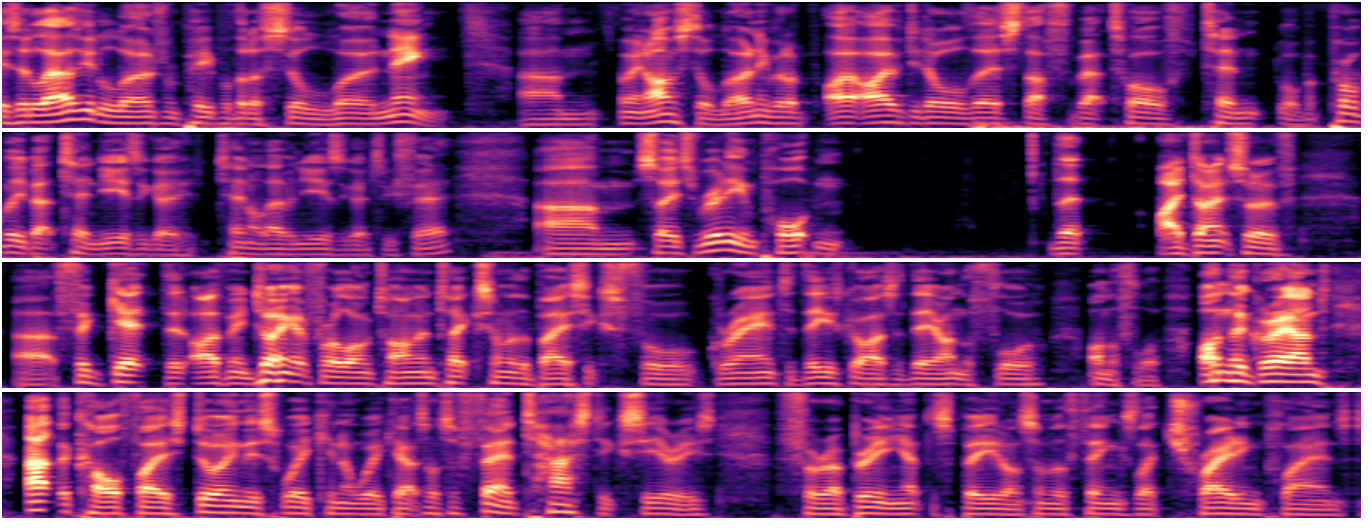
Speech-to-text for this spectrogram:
is it allows you to learn from people that are still learning. Um, I mean I'm still learning but I, I did all their stuff about 12 10 well probably about 10 years ago 10 11 years ago to be fair. Um, so it's really important that I don't sort of uh, forget that I've been doing it for a long time and take some of the basics for granted. These guys are there on the floor, on the floor, on the ground at the coalface, doing this week in and week out. So it's a fantastic series for uh, bringing up to speed on some of the things like trading plans,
